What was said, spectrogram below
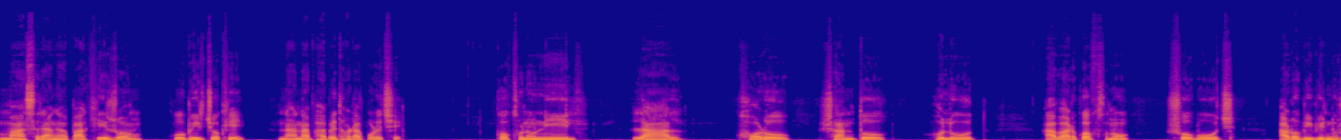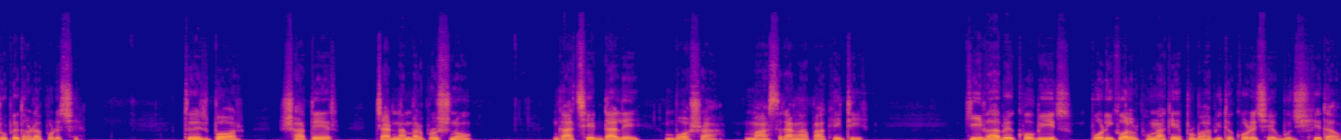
মাছরাঙা পাখির রং কবির চোখে নানাভাবে ধরা পড়েছে। কখনো নীল, লাল, খড়, শান্ত, হলুদ, আবার কখনো সবুজ, আরও বিভিন্ন রূপে ধরা পড়েছে। তো এরপর সাতের চার নম্বর প্রশ্ন, গাছের ডালে বসা মাছরাঙা পাখিটি কীভাবে কবির পরিকল্পনাকে প্রভাবিত করেছে বুঝিয়ে দাও।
